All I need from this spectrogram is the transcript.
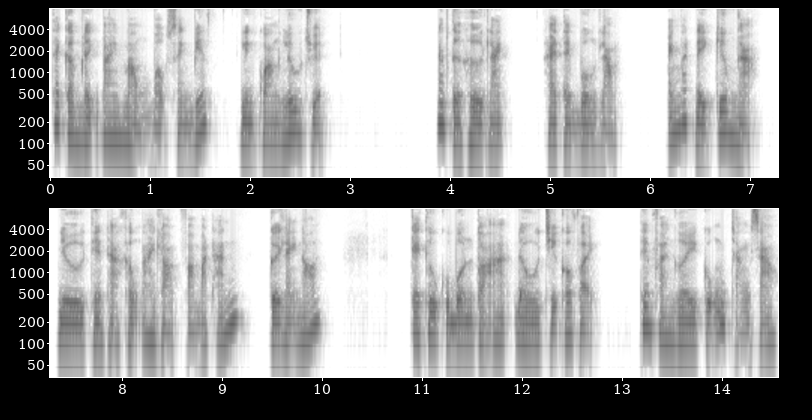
tay cầm lệnh bay mỏng màu xanh biếc, linh quang lưu chuyển. Nam tử hư lạnh, hai tay buông lỏng, ánh mắt đầy kiêu ngạo như thiên hạ không ai lọt vào mắt hắn, cười lạnh nói. Kẻ thù của bồn tọa đâu chỉ có vậy, thêm vài người cũng chẳng sao.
